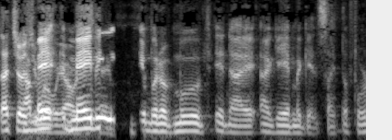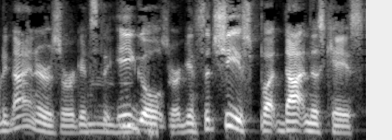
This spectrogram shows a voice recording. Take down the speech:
that shows now, you may, maybe it would have moved in a, a, game against like the 49ers or against mm-hmm. the Eagles or against the Chiefs, but not in this case.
